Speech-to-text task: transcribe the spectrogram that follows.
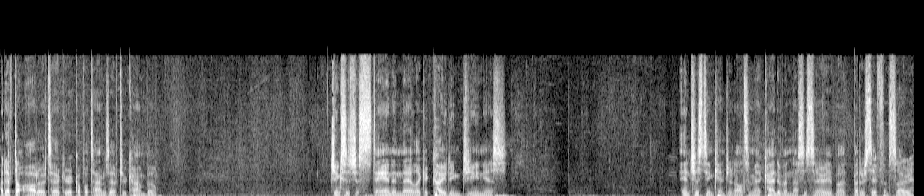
I'd have to auto-attack her a couple times after combo. Jinx is just standing there like a kiting genius. Interesting Kindred ultimate. Kind of unnecessary, but better safe than sorry.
